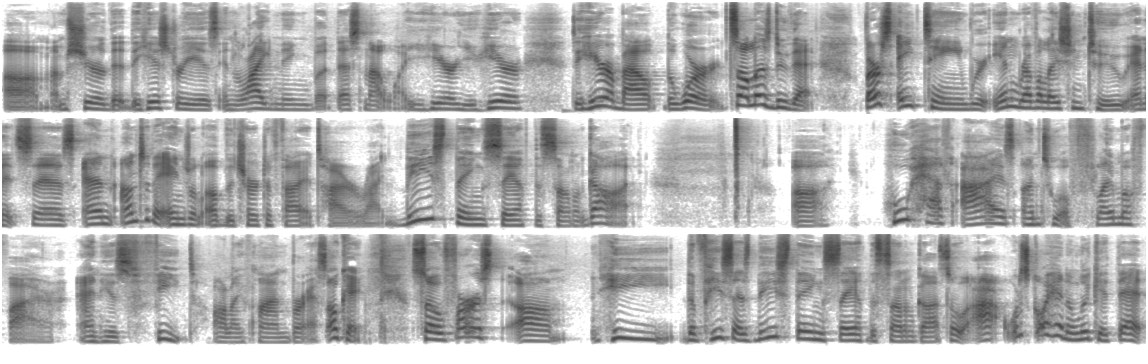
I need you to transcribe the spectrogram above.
Um, I'm sure that the history is enlightening, but that's not why you're here. You're here to hear about the word. So let's do that. Verse 18, we're in Revelation 2, and it says, And unto the angel of the church of Thyatira write, These things saith the Son of God. Uh, who hath eyes unto a flame of fire, and his feet are like fine brass. Okay, so first, um, he the, he says these things saith the Son of God. So I, let's go ahead and look at that.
